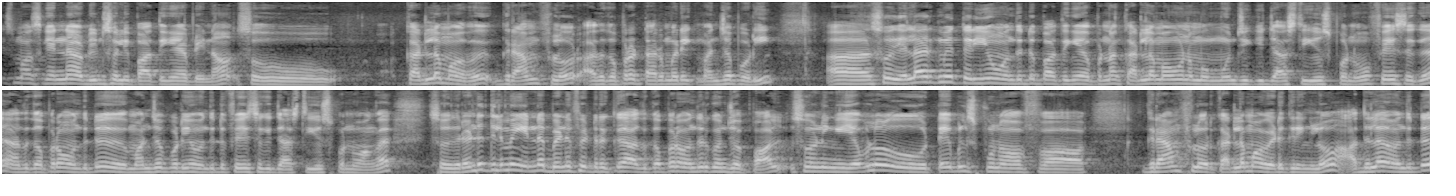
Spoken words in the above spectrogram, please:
கிறிஸ்மஸ்க்கு என்ன அப்படின்னு சொல்லி பார்த்தீங்க அப்படின்னா ஸோ கடலை மாவு கிராம் ஃப்ளோர் அதுக்கப்புறம் டர்மரிக் மஞ்சப்பொடி ஸோ எல்லாருக்குமே தெரியும் வந்துட்டு பார்த்தீங்க அப்படின்னா கடலை மாவும் நம்ம மூஞ்சிக்கு ஜாஸ்தி யூஸ் பண்ணுவோம் ஃபேஸுக்கு அதுக்கப்புறம் வந்துட்டு மஞ்சப்பொடியும் வந்துட்டு ஃபேஸுக்கு ஜாஸ்தி யூஸ் பண்ணுவாங்க. ஸோ இது ரெண்டுத்துலையுமே என்ன பெனிஃபிட் இருக்குது அதுக்கப்புறம் வந்துட்டு கொஞ்சம் பால். ஸோ நீங்கள் எவ்வளோ டேபிள் ஸ்பூன் ஆஃப் கிராம் ஃப்ளோர் கடலை மாவு எடுக்கிறீங்களோ அதில் வந்துட்டு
